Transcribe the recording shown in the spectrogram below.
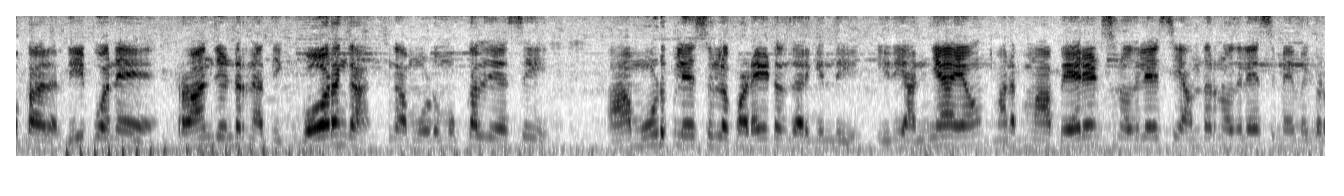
ఒక దీపు అనే ట్రాన్స్జెండర్ని అతి ఘోరంగా ఇంకా మూడు ముక్కలు చేసి ఆ మూడు ప్లేసుల్లో పడేయటం జరిగింది. ఇది అన్యాయం. మన మా పేరెంట్స్ని వదిలేసి అందరిని వదిలేసి మేము ఇక్కడ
